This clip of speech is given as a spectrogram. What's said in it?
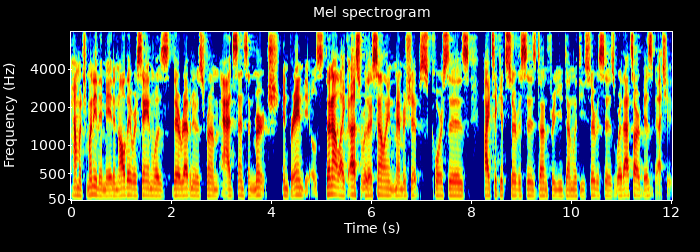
how much money they made. And all they were saying was their revenues from AdSense and merch and brand deals. They're not like us where they're selling memberships, courses, high ticket services, done for you, done with you services, where that's our business. Got you.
